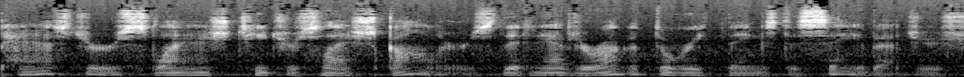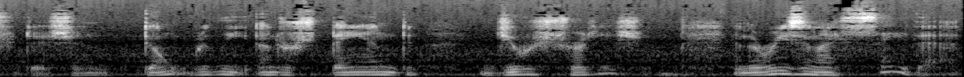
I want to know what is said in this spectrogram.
pastors slash teachers slash scholars that have derogatory things to say about Jewish tradition don't really understand Jewish tradition. And the reason I say that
